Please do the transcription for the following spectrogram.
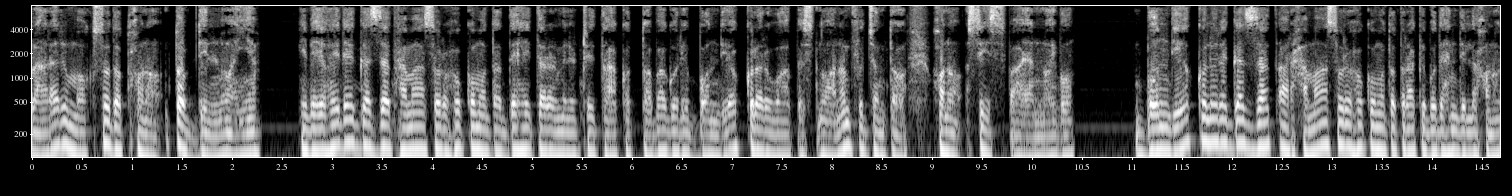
লড়াইয়ের মকসদত হন তবদিল নয়। Hidee hoydee gazzat Hamaasor hukumata dehitarar military taakot tabagori bondiyokkolore waapis nuanon fujanto hono ceasefire noibo bondiyokkoloরে গাজ্জাত আর হামাসরে হুকুমত রাকে hono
